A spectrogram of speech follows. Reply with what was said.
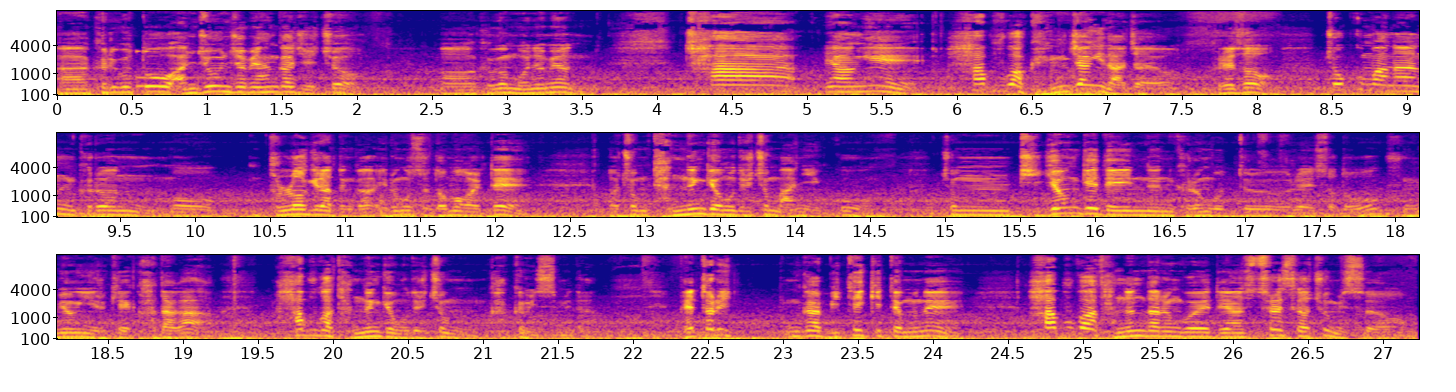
아 그리고 또 안 좋은 점이 한 가지 있죠. 어 그건 뭐냐면 차량의 하부가 굉장히 낮아요. 그래서 조그만한 그런 뭐 블럭이라든가 이런 곳을 넘어갈 때 좀 닿는 경우들이 좀 많이 있고 좀 비경계돼 있는 그런 곳들에서도 분명히 이렇게 가다가 하부가 닿는 경우들이 좀 가끔 있습니다. 배터리가 밑에 있기 때문에 하부가 닿는다는 거에 대한 스트레스가 좀 있어요.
